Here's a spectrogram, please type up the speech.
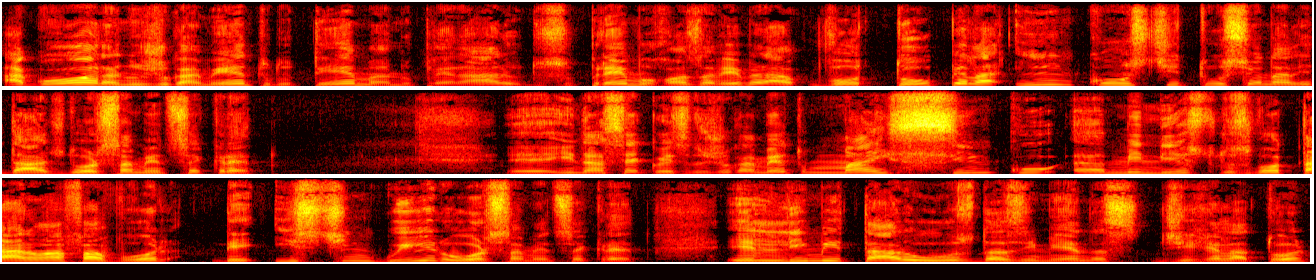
Agora, no julgamento do tema, no plenário do Supremo, Rosa Weber votou pela inconstitucionalidade do orçamento secreto. É, e na sequência do julgamento, mais cinco uh, ministros votaram a favor de extinguir o orçamento secreto e limitar o uso das emendas de relator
